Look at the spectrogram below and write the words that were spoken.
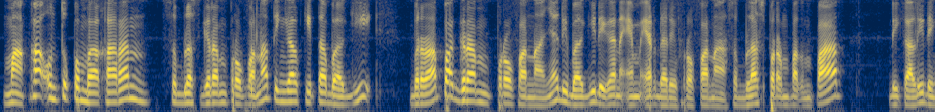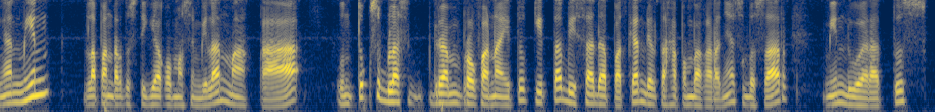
maka untuk pembakaran 11 gram profana tinggal kita bagi berapa gram profananya dibagi dengan MR dari profana. 11 per 44 dikali dengan min 803,9 maka untuk 11 gram Provana itu kita bisa dapatkan delta H pembakarannya sebesar min 200,975.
